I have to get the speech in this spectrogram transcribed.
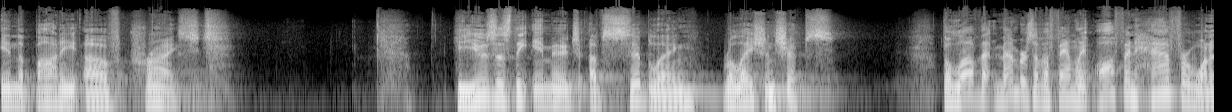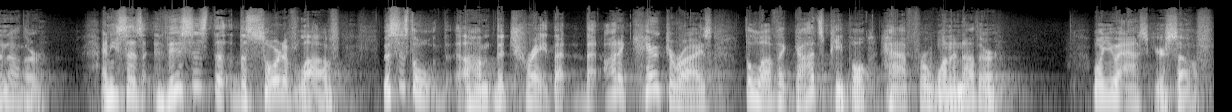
in the body of Christ. He uses the image of sibling relationships the love that members of a family often have for one another. And he says, this is the, the sort of love, this is the, um, the trait that, that ought to characterize the love that God's people have for one another. Well, you ask yourself,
